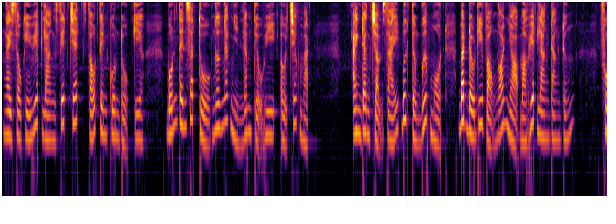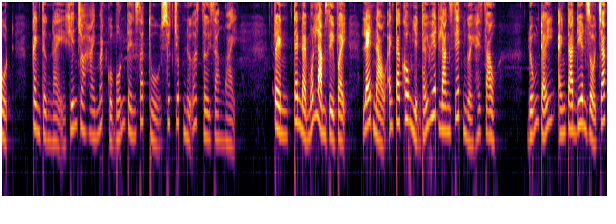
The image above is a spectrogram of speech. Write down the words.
Ngay sau khi huyết lang giết chết 6 tên côn đồ kia, bốn tên sát thủ ngơ ngác nhìn Lâm Tiểu Huy ở trước mặt. Anh đang chậm rãi bước từng bước một, bắt đầu đi vào ngõ nhỏ mà huyết lang đang đứng. Phụt, canh tường này khiến cho hai mắt của bốn tên sát thủ suýt chút nữa rơi ra ngoài. Tên, tên này muốn làm gì vậy? Lẽ nào anh ta không nhìn thấy huyết lang giết người hay sao? Đúng đấy, anh ta điên rồi chắc.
